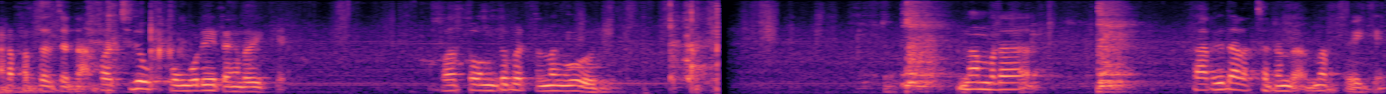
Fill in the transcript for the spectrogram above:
അടപ്പത്ത് വെച്ചിട്ടാണ് അപ്പോൾ ഇച്ചിരി ഉപ്പും കൂടി ഇട്ടങ്ങോട്ട് വയ്ക്കുക അപ്പോൾ തൊണ്ട് പെട്ടെന്ന് പോരും നമ്മുടെ കറി തിളച്ചിട്ടുണ്ട്. നിർത്തി വയ്ക്കുക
